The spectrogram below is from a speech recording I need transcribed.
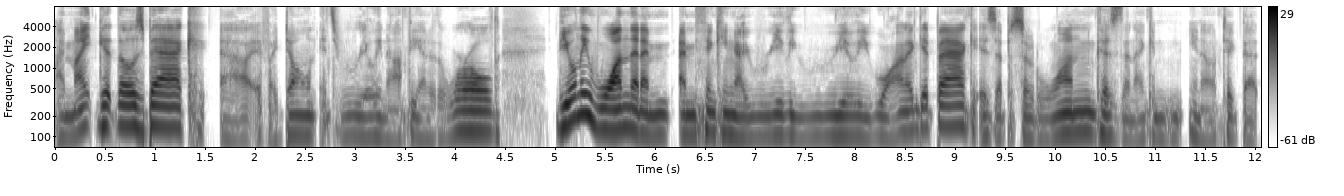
I might get those back. Uh, if I don't, it's really not the end of the world. The only one that I'm I'm thinking I really really want to get back is episode one because then I can you know take that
